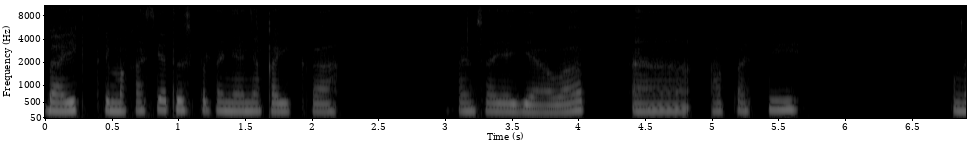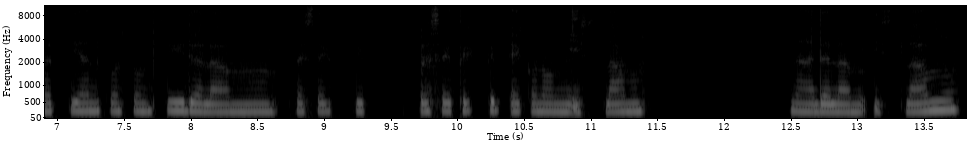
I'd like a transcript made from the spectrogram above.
Baik, terima kasih atas pertanyaannya Kak Ika. Akan saya jawab, uh, apa sih pengertian konsumsi dalam perspektif perspektif ekonomi Islam. Nah, dalam Islam,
